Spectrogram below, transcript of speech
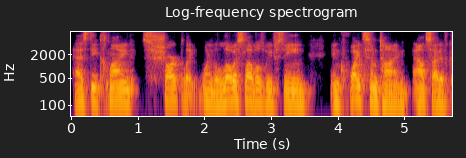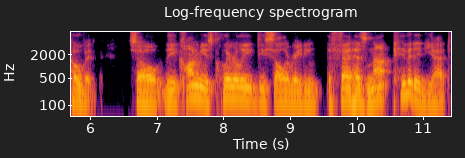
has declined sharply, one of the lowest levels we've seen in quite some time outside of COVID. So the economy is clearly decelerating. The Fed has not pivoted yet.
